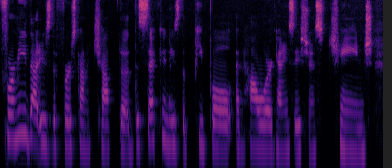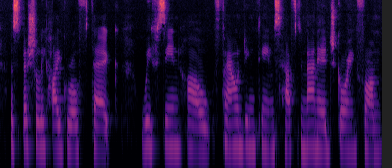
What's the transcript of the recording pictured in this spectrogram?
for me, that is the first kind of chapter. The second is the people and how organizations change, especially high growth tech we've seen how founding teams have to manage going from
